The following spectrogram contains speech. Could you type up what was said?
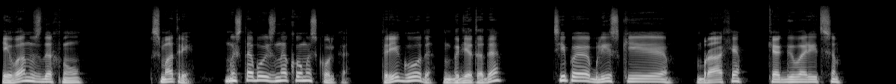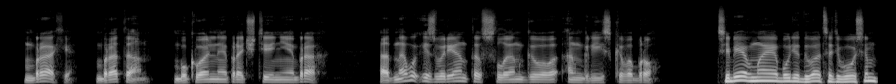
Иван вздохнул. Смотри, мы с тобой знакомы сколько? Три года, где-то, да? Типа близкие брахи, как говорится. Брахи, братан, буквальное прочтение brah, одного из вариантов сленгового английского bro. Тебе в мае будет 28,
